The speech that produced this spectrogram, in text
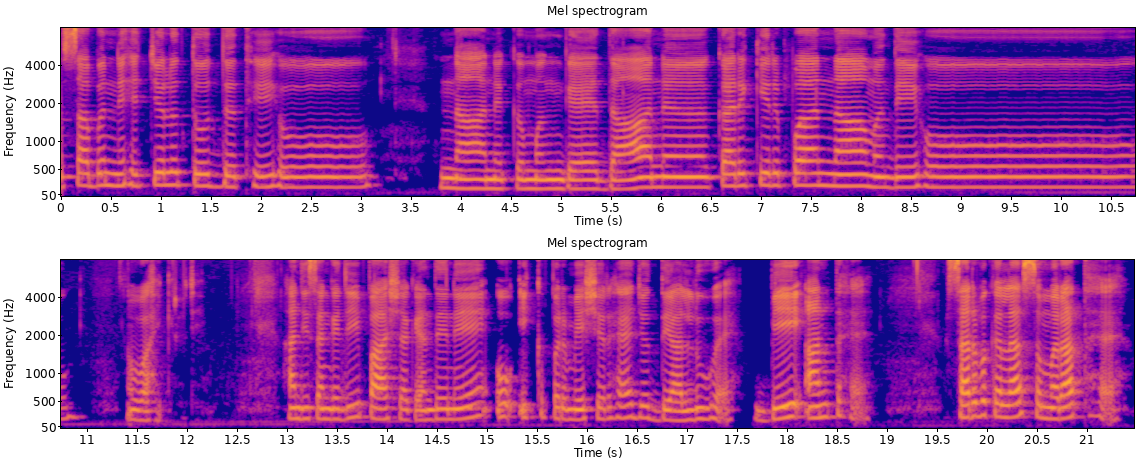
ਸਭ ਨਿਹਚਲ ਤੁਧ ਥਿਓ ਨਾਨਕ ਮੰਗੈ ਦਾਨ ਕਰ ਕਿਰਪਾ ਨਾਮ ਦੇਹੋ। ਵਾਹਿਗੁਰੂ ਜੀ। ਹਾਂਜੀ ਸੰਗਤ ਜੀ ਪਾਸ਼ਾ ਕਹਿੰਦੇ ਨੇ, ਉਹ ਇੱਕ ਪਰਮੇਸ਼ਰ ਹੈ ਜੋ ਦਿਆਲੂ ਹੈ, ਬੇਅੰਤ ਹੈ, ਸਰਵ ਕਲਾ ਸਮਰੱਥ ਹੈ।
